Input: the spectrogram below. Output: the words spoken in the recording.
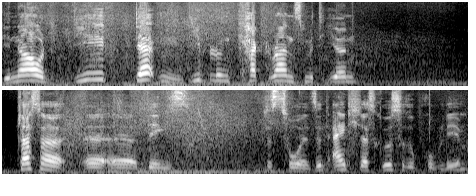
Genau, die Deppen, die blöden Kack-Runs mit ihren Plasma-Dings, äh, äh, Pistolen, sind eigentlich das größere Problem.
